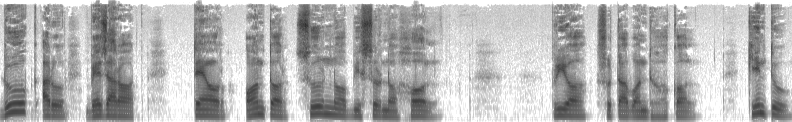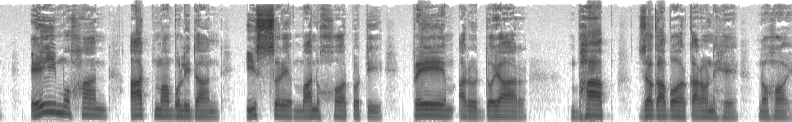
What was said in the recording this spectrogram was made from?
দুখ আৰু বেজাৰত তেওঁৰ অন্তৰ চূৰ্ণ বিচূৰ্ণ হ'ল। প্ৰিয় শ্ৰোতা বন্ধুসকল কিন্তু এই মহান আত্মা বলিদান ঈশ্বৰে মানুহৰ প্ৰতি প্ৰেম আৰু দয়াৰ ভাৱ জগাবৰ কাৰণেহে নহয়।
